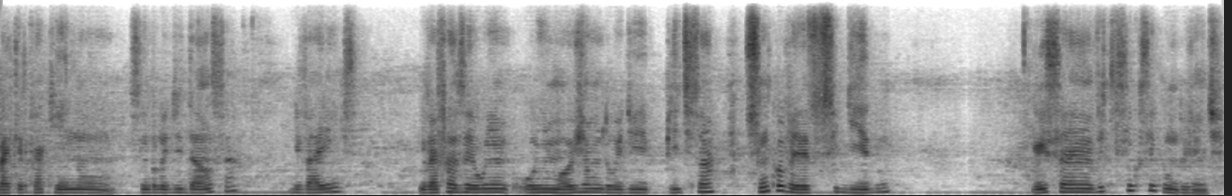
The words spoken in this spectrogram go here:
vai clicar aqui no símbolo de dança e vai e vai fazer o, o emoji do de pizza cinco vezes seguido. Isso é 25 segundos, gente.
